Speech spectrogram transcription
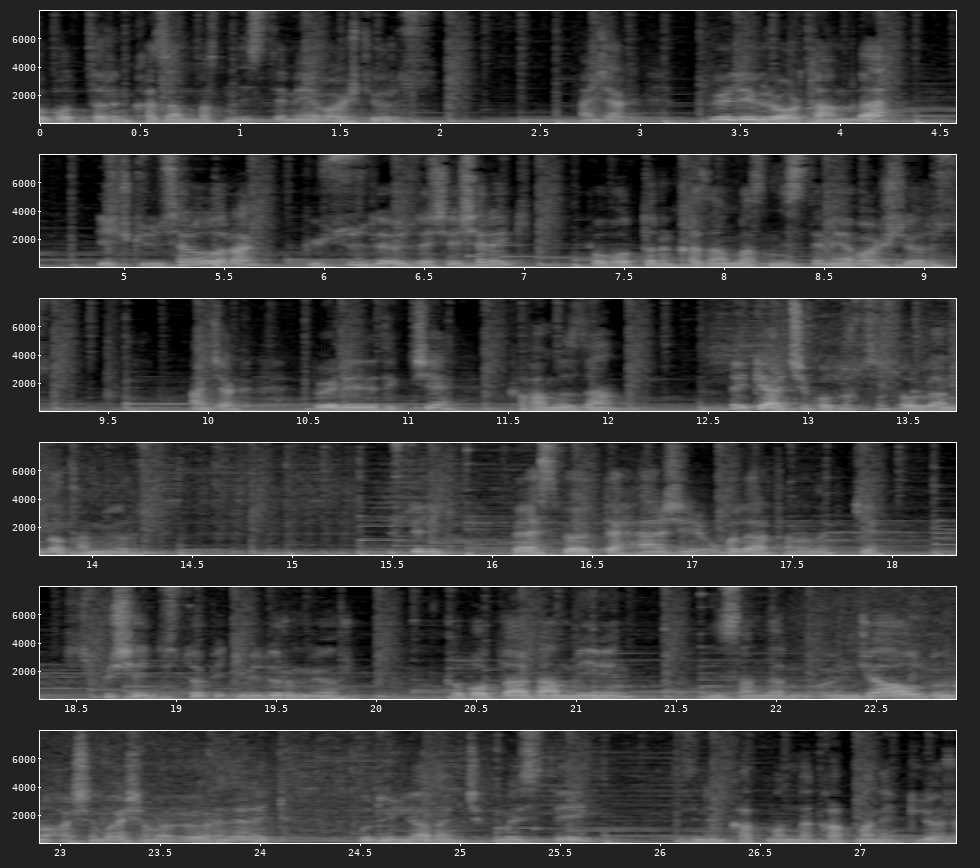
robotların kazanmasını istemeye başlıyoruz. Ancak böyle bir ortamda içgüdüsel olarak güçsüzle özdeşleşerek robotların kazanmasını istemeye başlıyoruz. Ancak böyle dedikçe kafamızdan ve gerçek olursa sorularını da atamıyoruz. Üstelik Westworld'de her şey o kadar tanıdık ki hiçbir şey distopya gibi durmuyor. Robotlardan birinin insanların oyuncağı olduğunu aşama aşama öğrenerek bu dünyadan çıkma isteği dizinin katmanına katman ekliyor.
